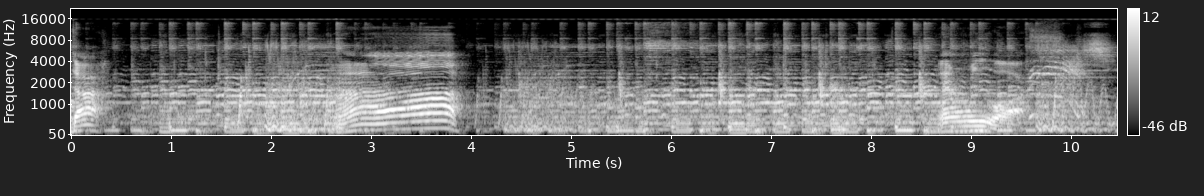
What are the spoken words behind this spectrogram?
Da. Ah. And we lost.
